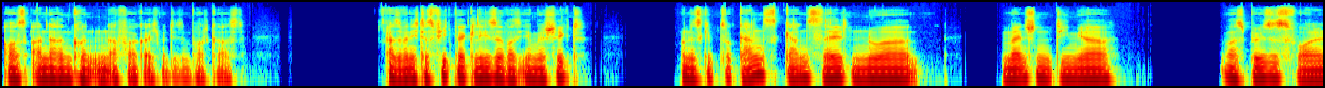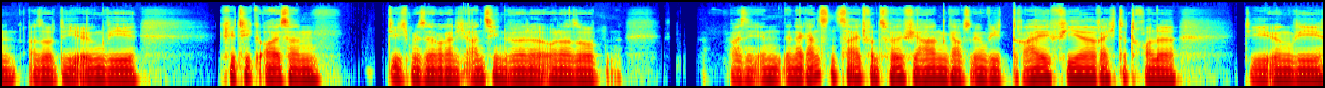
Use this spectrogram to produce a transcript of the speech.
aus anderen Gründen erfolgreich mit diesem Podcast. Also wenn ich das Feedback lese, was ihr mir schickt, und es gibt so ganz, ganz selten nur Menschen, die mir was Böses wollen, also die irgendwie Kritik äußern, die ich mir selber gar nicht anziehen würde oder so. Weiß nicht, in, in der ganzen Zeit von zwölf Jahren gab es irgendwie drei, vier rechte Trolle, die irgendwie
